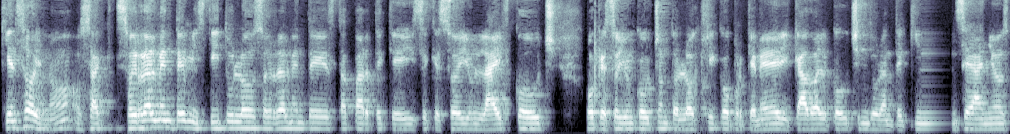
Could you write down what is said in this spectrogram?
quién soy, ¿no? O sea, soy realmente mis títulos, soy realmente esta parte que dice que soy un life coach o que soy un coach ontológico porque me he dedicado al coaching durante 15 años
